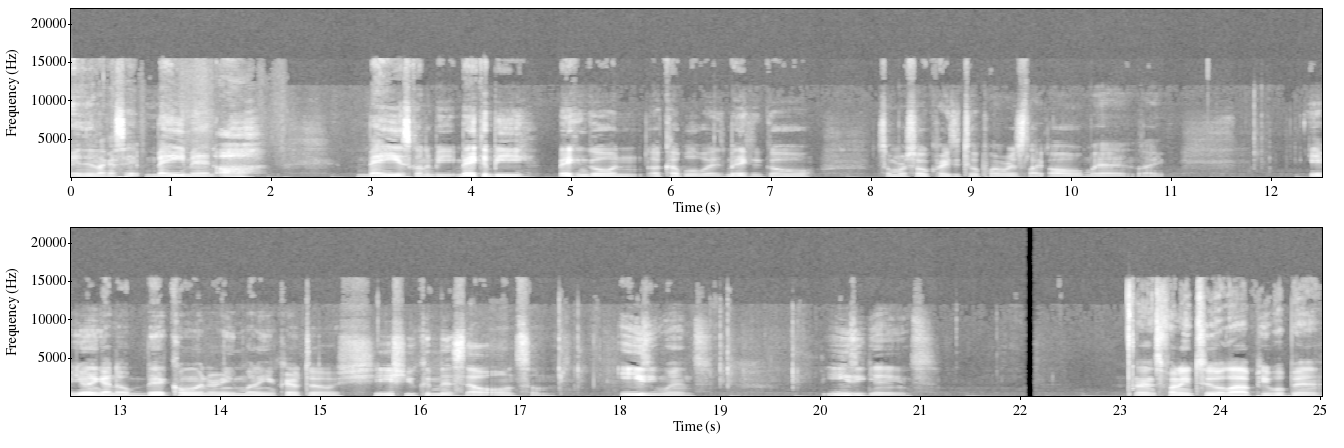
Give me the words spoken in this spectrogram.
and then, like I said, May, man. Oh, May is gonna be. May could be. May can go in a couple of ways. May could go somewhere so crazy to a point where it's like, oh man, like if you ain't got no Bitcoin or any money in crypto, sheesh, you could miss out on some easy wins, easy gains. And it's funny too. A lot of people have been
